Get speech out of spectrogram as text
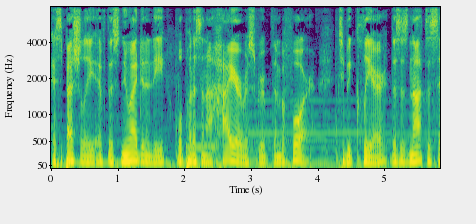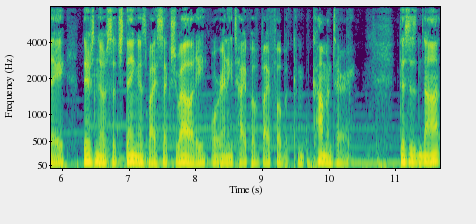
especially if this new identity will put us in a higher risk group than before. To be clear, this is not to say there's no such thing as bisexuality or any type of biphobic com- commentary. This is not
